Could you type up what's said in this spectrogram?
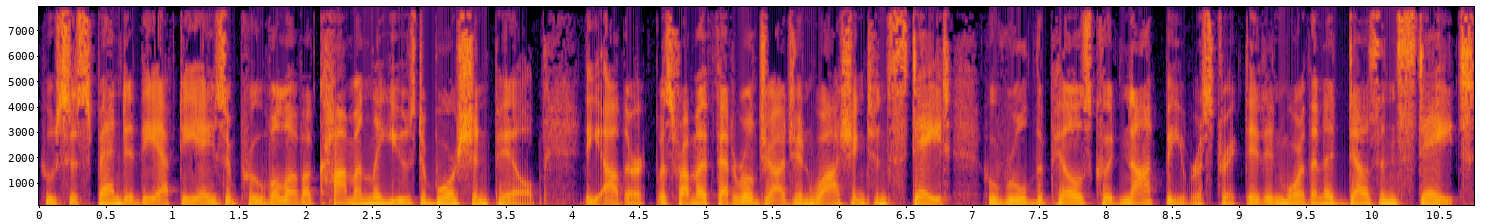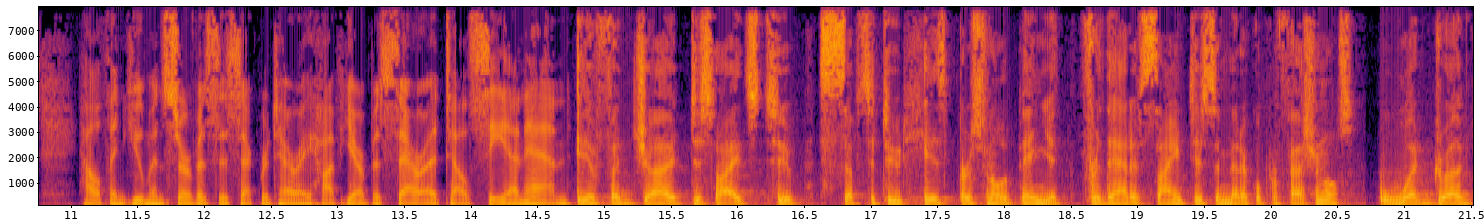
who suspended the FDA's approval of a commonly used abortion pill. The other was from a federal judge in Washington state who ruled the pills could not be restricted in more than a dozen states. Health and Human Services Secretary Secretary Xavier Becerra tells CNN. If a judge decides to substitute his personal opinion for that of scientists and medical professionals, what drug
